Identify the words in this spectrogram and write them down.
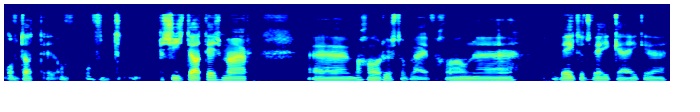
of dat of, of precies dat is, maar, maar gewoon rustig blijven. Gewoon week tot week kijken,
